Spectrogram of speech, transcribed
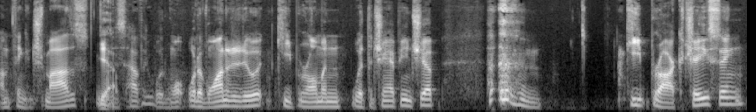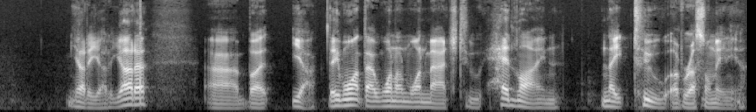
I'm thinking Schmaz Yeah. is how they would would have wanted to do it. Keep Roman with the championship. Keep Brock chasing. Yada yada yada. Uh, but yeah, they want that one-on-one match to headline night two of WrestleMania.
